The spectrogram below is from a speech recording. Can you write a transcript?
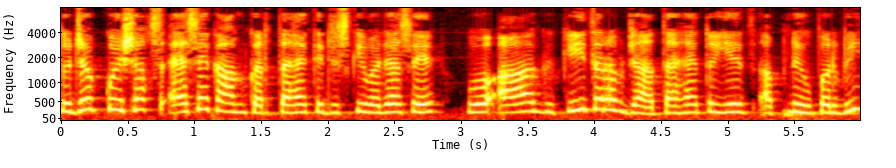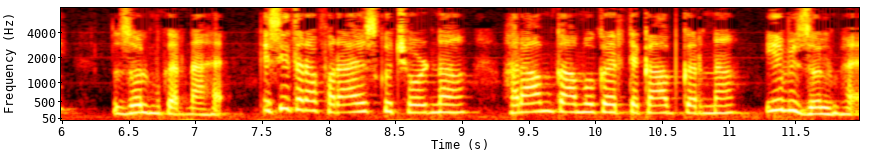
تو جب کوئی شخص ایسے کام کرتا ہے کہ جس کی وجہ سے وہ آگ کی طرف جاتا ہے، تو یہ اپنے اوپر بھی ظلم کرنا ہے۔ اسی طرح فرائض کو چھوڑنا، حرام کاموں کا ارتقاب کرنا، یہ بھی ظلم ہے۔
